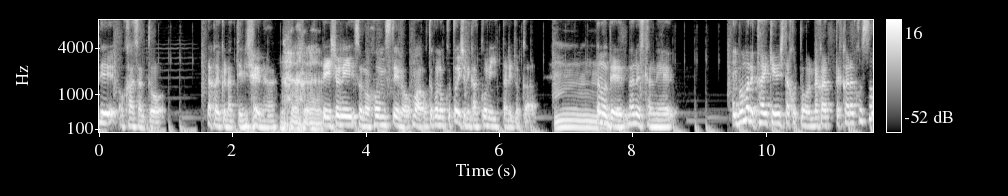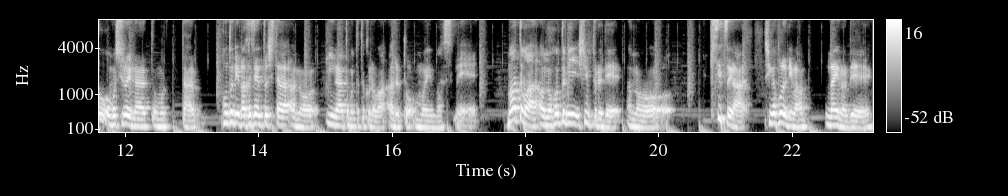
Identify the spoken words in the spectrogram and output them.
で、お母さんと仲良くなってみたいな。で、一緒にそのホームステイの、まあ、男の子と一緒に学校に行ったりとか。なので、何ですかね、今まで体験したことなかったからこそ面白いなと思った、本当に漠然とした、あの、いいなと思ったところはあると思いますね。まあ、あとは、あの、本当にシンプルで、あの、季節がシンガポールにはないので、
